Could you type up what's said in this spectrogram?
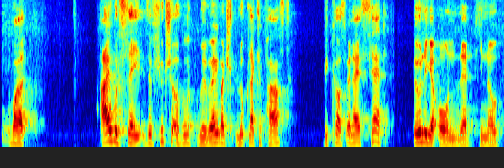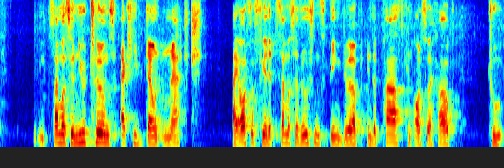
Well, I would say the future of work will very much look like the past because when I said earlier on that, you know, some of the new terms actually don't match, I also feel that some of the solutions being developed in the past can also help to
